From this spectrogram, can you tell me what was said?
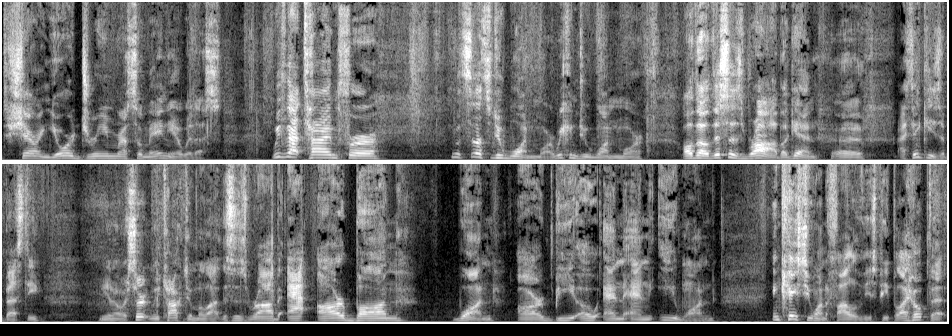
sharing your dream WrestleMania with us. We've got time for let's let's do one more. We can do one more. Although this is Rob again. Uh, I think he's a bestie. You know, I certainly talked to him a lot. This is Rob at Rbon one R B O N N E one. In case you want to follow these people, I hope that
